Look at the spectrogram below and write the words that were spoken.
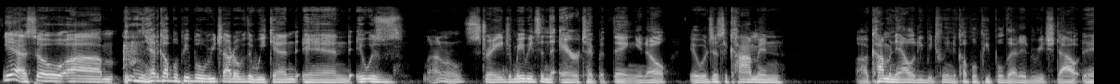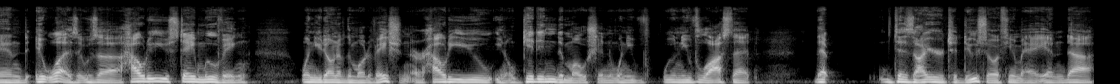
yeah. So um, had a couple people reach out over the weekend, and it was I don't know, strange. Maybe it's in the air type of thing. You know, it was just a common uh, commonality between a couple people that had reached out, and it was it was a how do you stay moving when you don't have the motivation, or how do you you know get into motion when you've when you've lost that that desire to do so if you may? And uh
